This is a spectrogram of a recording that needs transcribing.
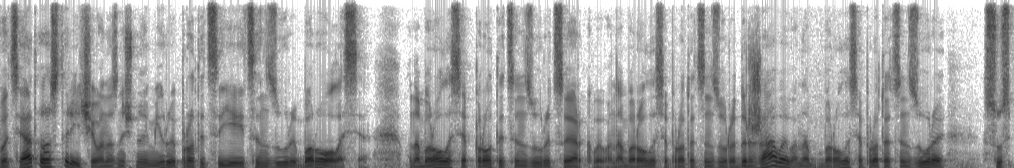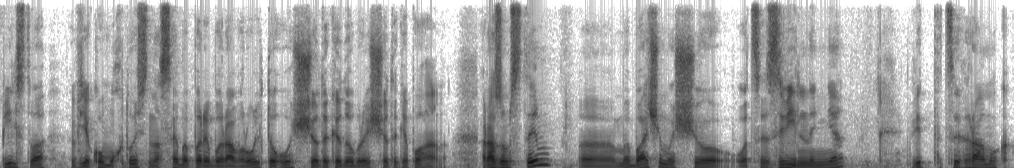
ХХ століття, вона значною мірою проти цієї цензури боролася. Вона боролася проти цензури церкви, вона боролася проти цензури держави, вона боролася проти цензури суспільства, в якому хтось на себе перебирав роль того, що таке добре і що таке погано. Разом з тим, е, ми бачимо, що оце звільнення від цих рамок,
